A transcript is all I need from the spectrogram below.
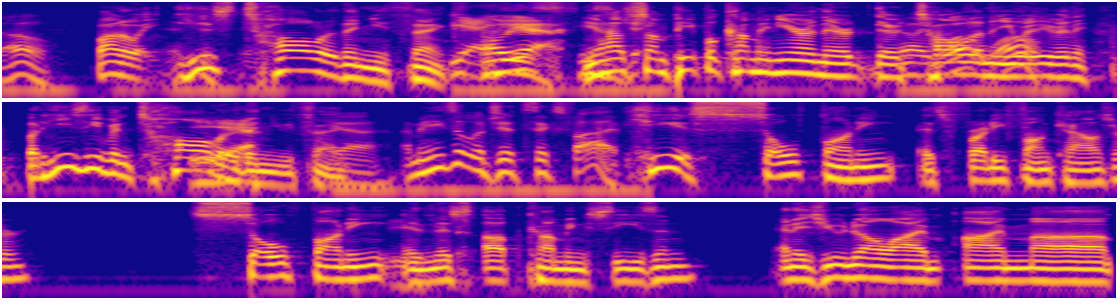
Oh. By the way, he's taller than you think. Yeah. Oh, yeah. You know how some people come in here and they're they're Like, taller whoa, than you even think, but he's even taller Yeah. than you think. Yeah. I mean, he's a legit six five. He is so funny as Freddy Funkhouser. So funny in this upcoming season. And as you know, I'm I'm uh,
